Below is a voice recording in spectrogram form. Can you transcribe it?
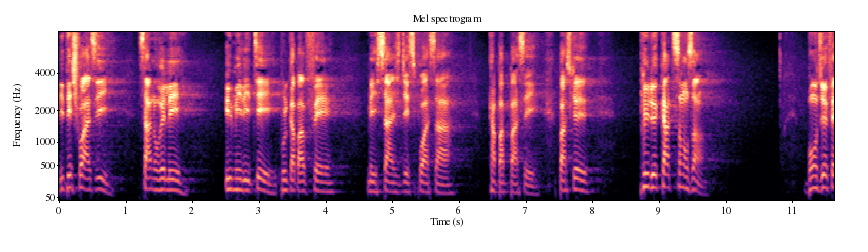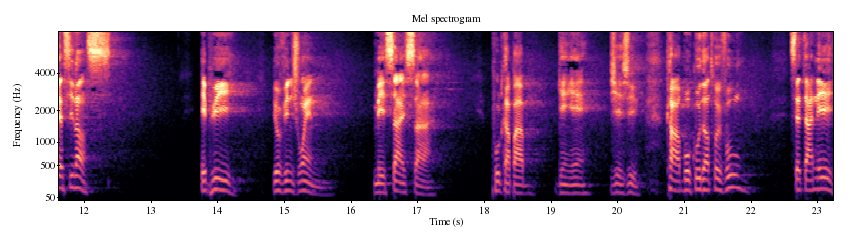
il t'a choisi, ça nous relève humilité pour le capable faire message d'espoir ça capable passer. Parce que plus de 400 ans, bon Dieu fait silence. Et puis, il vient joindre message ça pour capable gagner Jésus. Car beaucoup d'entre vous, cette année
